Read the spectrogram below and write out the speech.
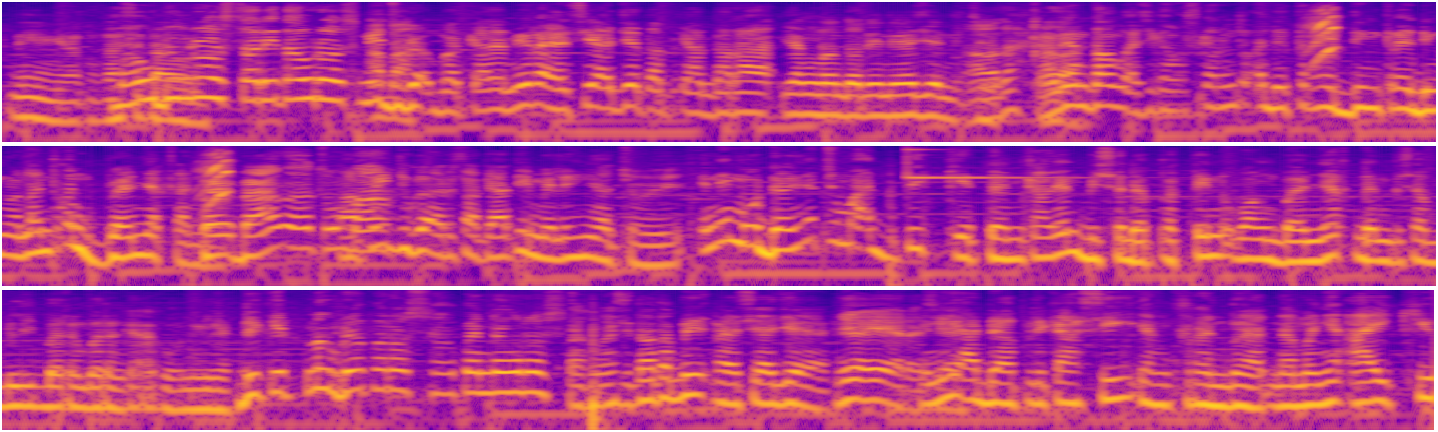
Nih aku kasih Mau tahu dong Ros, cari tahu Ros. Ini juga buat kalian, ini rahasia aja tapi antara yang nonton ini aja nih cuy. Apa? Kalian tahu nggak sih kalau sekarang tuh ada trading-trading online tuh kan banyak kan Baik banget sumpah. Tapi juga harus hati-hati milihnya cuy Ini modalnya cuma dikit dan kalian bisa dapetin uang banyak dan bisa beli barang-barang kayak aku nih lihat Dikit, emang berapa Ros? Aku pengen dong Ros. Aku kasih tahu tapi rahasia aja ya Iya iya Ini ada aplikasi yang keren banget namanya IQ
